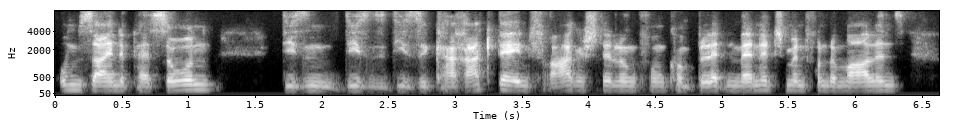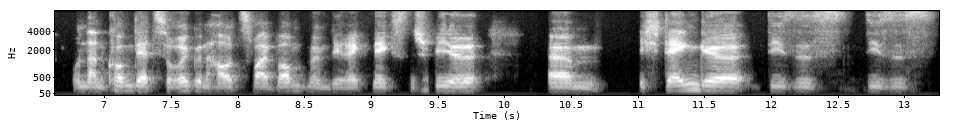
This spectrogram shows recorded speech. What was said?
um seine Person, diesen, diesen, diese Charakter in Fragestellung vom kompletten Management von den Marlins und dann kommt er zurück und haut zwei Bomben im direkt nächsten Spiel. Ähm, ich denke, dieses, dieses,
